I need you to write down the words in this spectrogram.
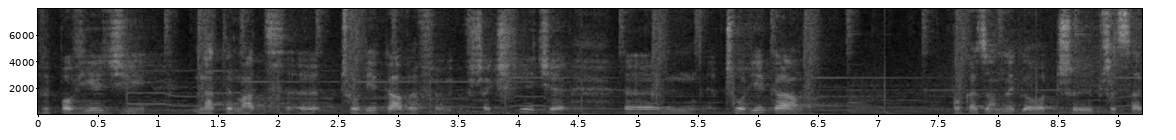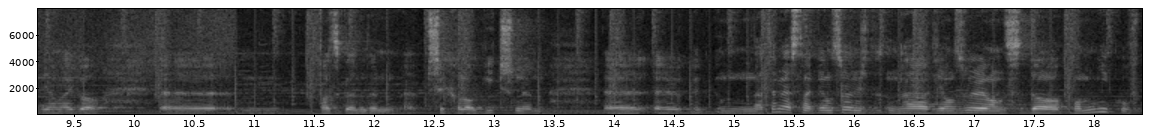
wypowiedzi na temat człowieka we wsze- wszechświecie, człowieka pokazanego czy przedstawionego pod względem psychologicznym. E, e, Natomiast nawiązując, nawiązując do pomników,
